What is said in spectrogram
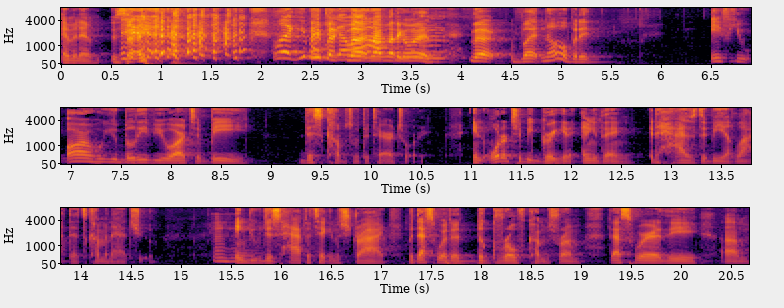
Eminem. Sorry. look you about to go look, I'm about to go in. Mm-hmm. Look, but no, but it, if you are who you believe you are to be, this comes with the territory. In order to be great at anything, it has to be a lot that's coming at you. And you just have to take it in stride. But that's where the, the growth comes from. That's where the um,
